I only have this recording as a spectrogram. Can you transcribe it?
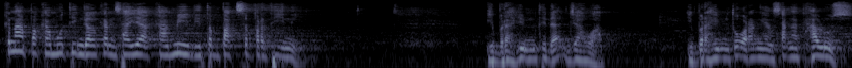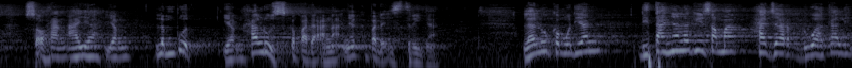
kenapa kamu tinggalkan saya, kami di tempat seperti ini? Ibrahim tidak jawab. Ibrahim itu orang yang sangat halus, seorang ayah yang lembut, yang halus kepada anaknya, kepada istrinya. Lalu kemudian ditanya lagi sama Hajar dua kali,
